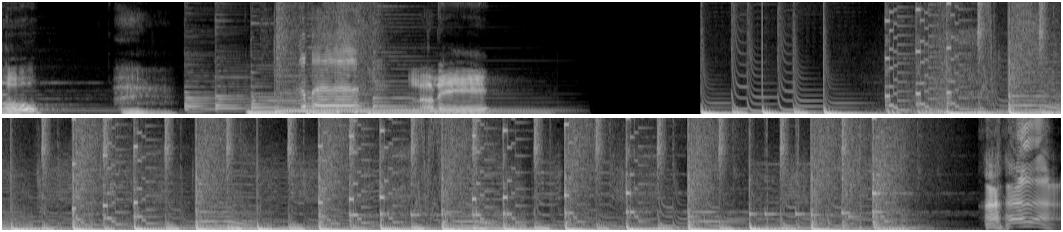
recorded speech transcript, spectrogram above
ほう 까봐 なに 하하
